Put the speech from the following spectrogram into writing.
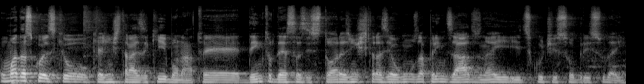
uma das coisas que, eu, que a gente traz aqui, Bonato, é dentro dessas histórias a gente trazer alguns aprendizados né, e, e discutir sobre isso daí.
